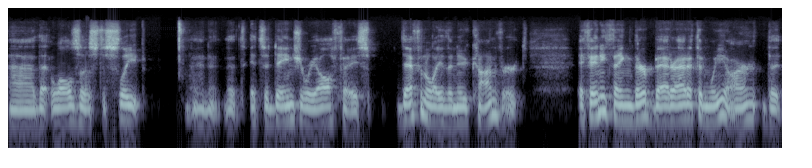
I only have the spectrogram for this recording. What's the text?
uh, that lulls us to sleep. And it, it's a danger we all face definitely the new convert. If anything, they're better at it than we are. That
